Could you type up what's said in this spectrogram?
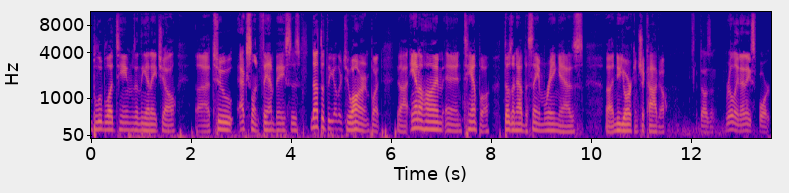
blue blood teams in the NHL. Uh, two excellent fan bases. Not that the other two aren't, but uh, Anaheim and Tampa doesn't have the same ring as uh, New York and Chicago. It doesn't really in any sport.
